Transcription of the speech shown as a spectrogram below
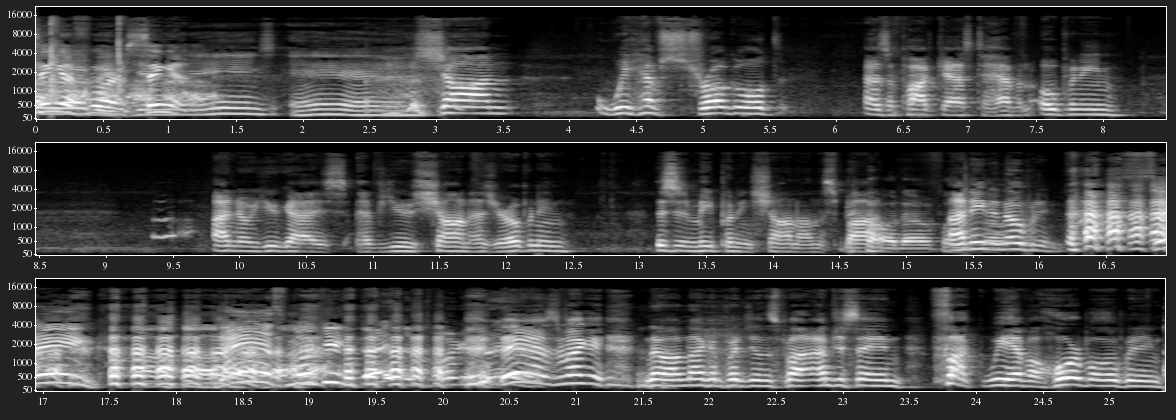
Sing it for us. Sing it. it. And Sean, we have struggled as a podcast to have an opening. I know you guys have used Sean as your opening. This is me putting Sean on the spot. Oh, no, please I need don't. an opening. sing, dance, monkey. Dance, monkey. No, I'm not going to put you on the spot. I'm just saying, fuck, we have a horrible opening.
